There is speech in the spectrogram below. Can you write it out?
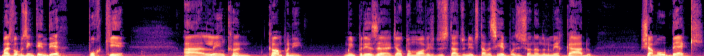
Mas vamos entender por quê. A Lincoln Company, uma empresa de automóveis dos Estados Unidos, estava se reposicionando no mercado, chamou o Beck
